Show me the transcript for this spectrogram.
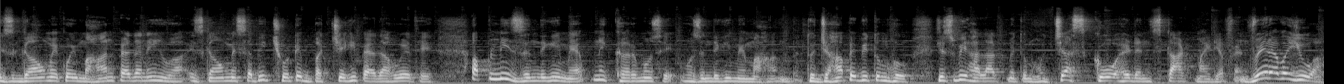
इस गाँव में कोई महान पैदा नहीं हुआ, इस गाँव में सभी छोटे बच्चे ही पैदा हुए थे। अपनी ज़िंदगी में, अपने कर्मों से वो ज़िंदगी में महान बन। तो जहाँ पे भी तुम हो, जिस भी हालात में तुम हो just go ahead and start my dear friend wherever you are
